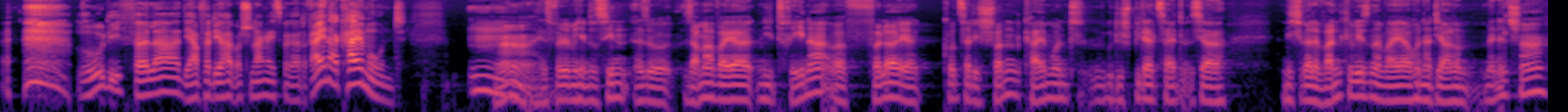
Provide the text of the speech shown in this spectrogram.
Rudi Völler, ja, von dir hat man schon lange nichts mehr gehört. Rainer Kallmund, Mm. Ah, jetzt würde mich interessieren, also Sammer war ja nie Trainer, aber Völler ja kurzzeitig schon. Kalmund, gut, die Spielerzeit ist ja nicht relevant gewesen, er war ja 100 Jahre Manager.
